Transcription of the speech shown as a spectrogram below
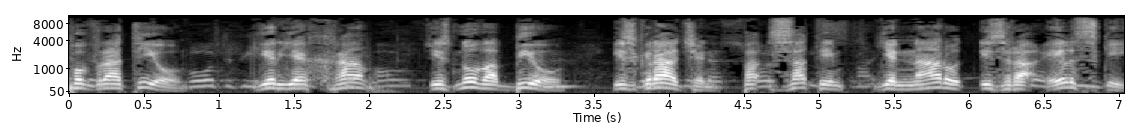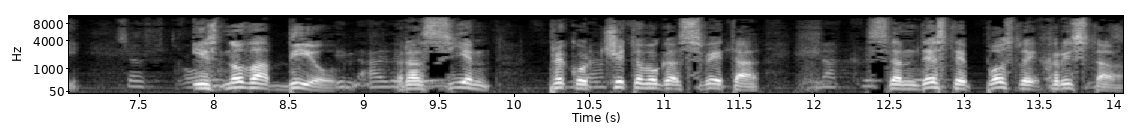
povratio, jer je hram iznova bio izgrađen, pa zatim je narod izraelski iznova bio rasijen preko čitavoga sveta 70. posle Hrista,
